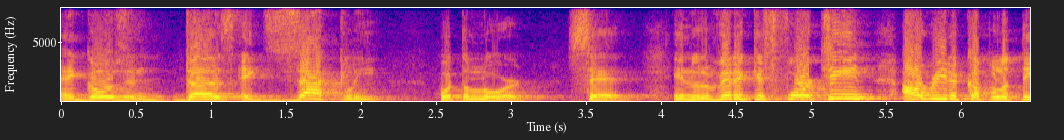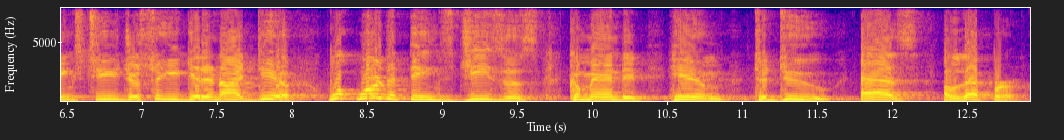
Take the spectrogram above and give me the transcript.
and goes and does exactly what the Lord said. In Leviticus 14, I'll read a couple of things to you just so you get an idea. What were the things Jesus commanded him to do as a leper?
